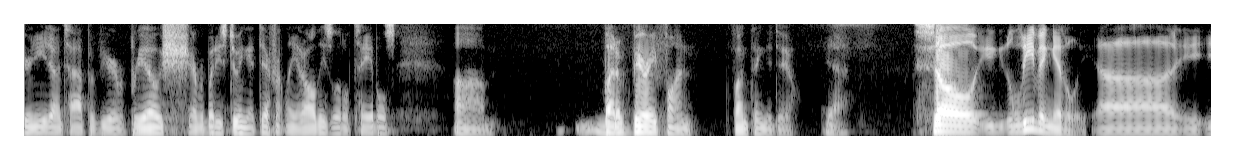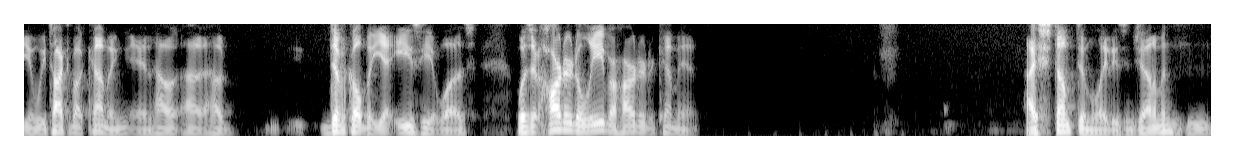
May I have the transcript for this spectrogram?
granita on top of your brioche, everybody's doing it differently at all these little tables. Um, but a very fun, fun thing to do. Yeah. So leaving Italy, uh, you know, we talked about coming and how, how, how difficult but yet easy it was. Was it harder to leave or harder to come in? I stumped him, ladies and gentlemen.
